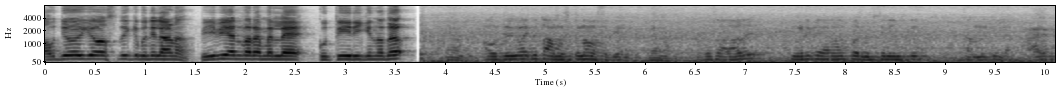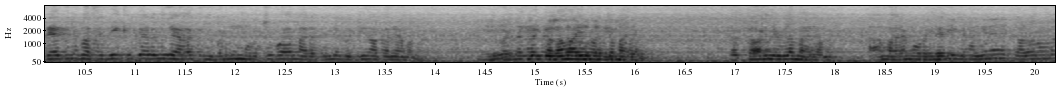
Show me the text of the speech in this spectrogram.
ഔദ്യോഗിക വസതിക്ക് മുന്നിലാണ് P V Anvar M L A കുത്തിയിരിക്കുന്നത്. ഔദ്യോഗികമായിട്ട് താമസിക്കുന്ന വസതിയാണ്. അപ്പോൾ സാറ് ഇങ്ങോട്ട് കയറാൻ പെർമിഷൻ എനിക്ക് തന്നിട്ടില്ല. അദ്ദേഹത്തിന്റെ വസതിക്ക് കയറുന്നില്ല അയാൾക്ക് ഇവിടുന്ന് മുറിച്ചു പോയ മരത്തിന്റെ കുറ്റി നോക്കാനാണ് വന്നത് ഇവിടെ നിങ്ങൾ കളവായി മുറിച്ച മരം. റെക്കോർഡിലുള്ള മരം. ആ മരം മുറിച്ചത് അങ്ങനെ കളവാണ്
